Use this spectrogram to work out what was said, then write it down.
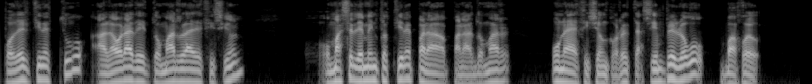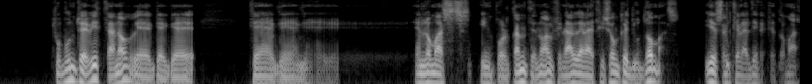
poder tienes tú a la hora de tomar la decisión o más elementos tienes para, para tomar una decisión correcta. Siempre luego bajo tu punto de vista, ¿no? Que, que, que, que, es lo más importante, ¿no? Al final de la decisión que tú tomas y es el que la tienes que tomar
